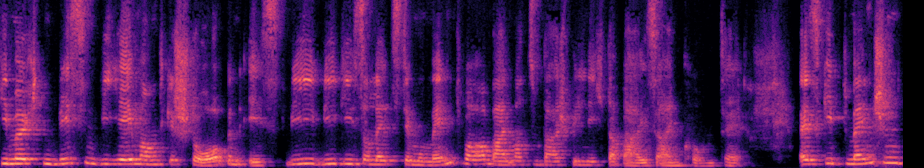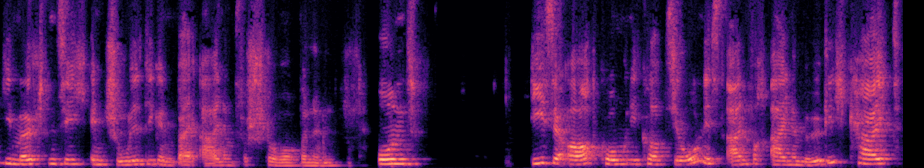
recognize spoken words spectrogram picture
Die möchten wissen, wie jemand gestorben ist, wie, wie dieser letzte Moment war, weil man zum Beispiel nicht dabei sein konnte. Es gibt Menschen, die möchten sich entschuldigen bei einem Verstorbenen. Und diese Art Kommunikation ist einfach eine Möglichkeit,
